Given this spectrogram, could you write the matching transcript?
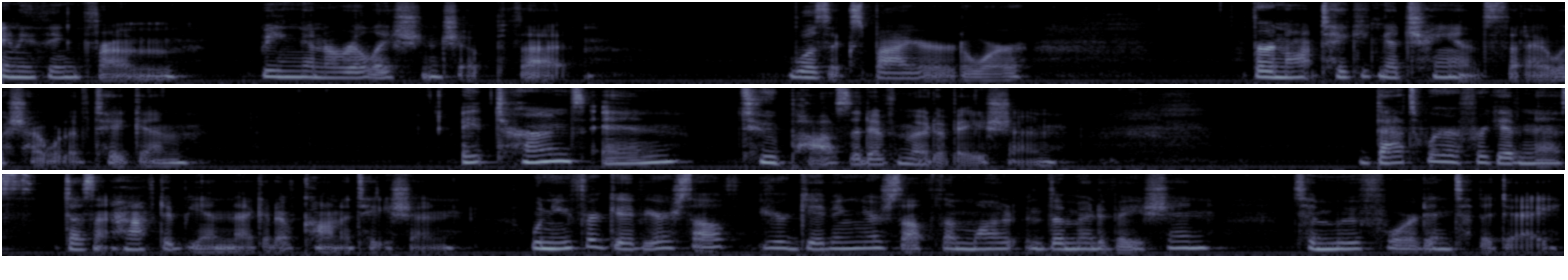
anything from being in a relationship that was expired or for not taking a chance that I wish I would have taken. It turns in to positive motivation. That's where forgiveness doesn't have to be a negative connotation. When you forgive yourself, you're giving yourself the mo- the motivation to move forward into the day,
